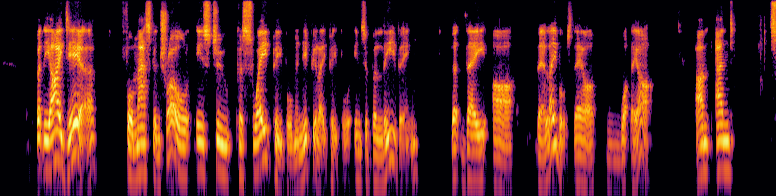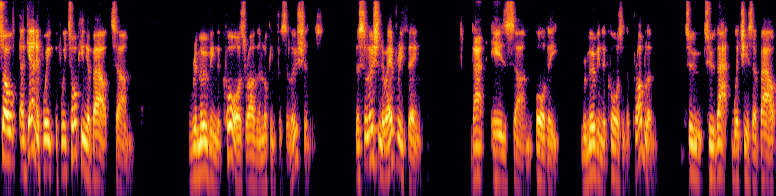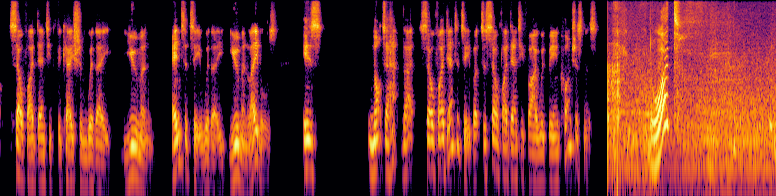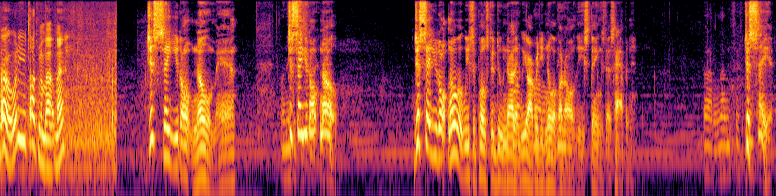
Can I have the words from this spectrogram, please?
But the idea for mass control is to persuade people, manipulate people into believing that they are their labels, they are what they are. Um, and so again, if we if we're talking about um, removing the cause rather than looking for solutions, the solution to everything that is, um, or the removing the cause of the problem to to that which is about self-identification with a human entity with a human labels is not to have that self-identity but to self-identify with being consciousness. What? Bro what are you talking about man? Just say you don't know man just say you don't know just say you don't know what we're supposed to do now that we already know about all these things that's happening. About 11.50. Just say it.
